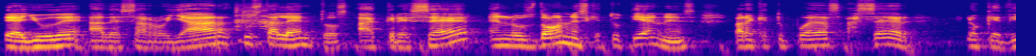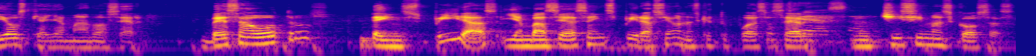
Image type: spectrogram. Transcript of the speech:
te ayude a desarrollar tus talentos, a crecer en los dones que tú tienes para que tú puedas hacer lo que Dios te ha llamado a hacer. Ves a otros, te inspiras y en base a esa inspiración es que tú puedes hacer muchísimas cosas.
